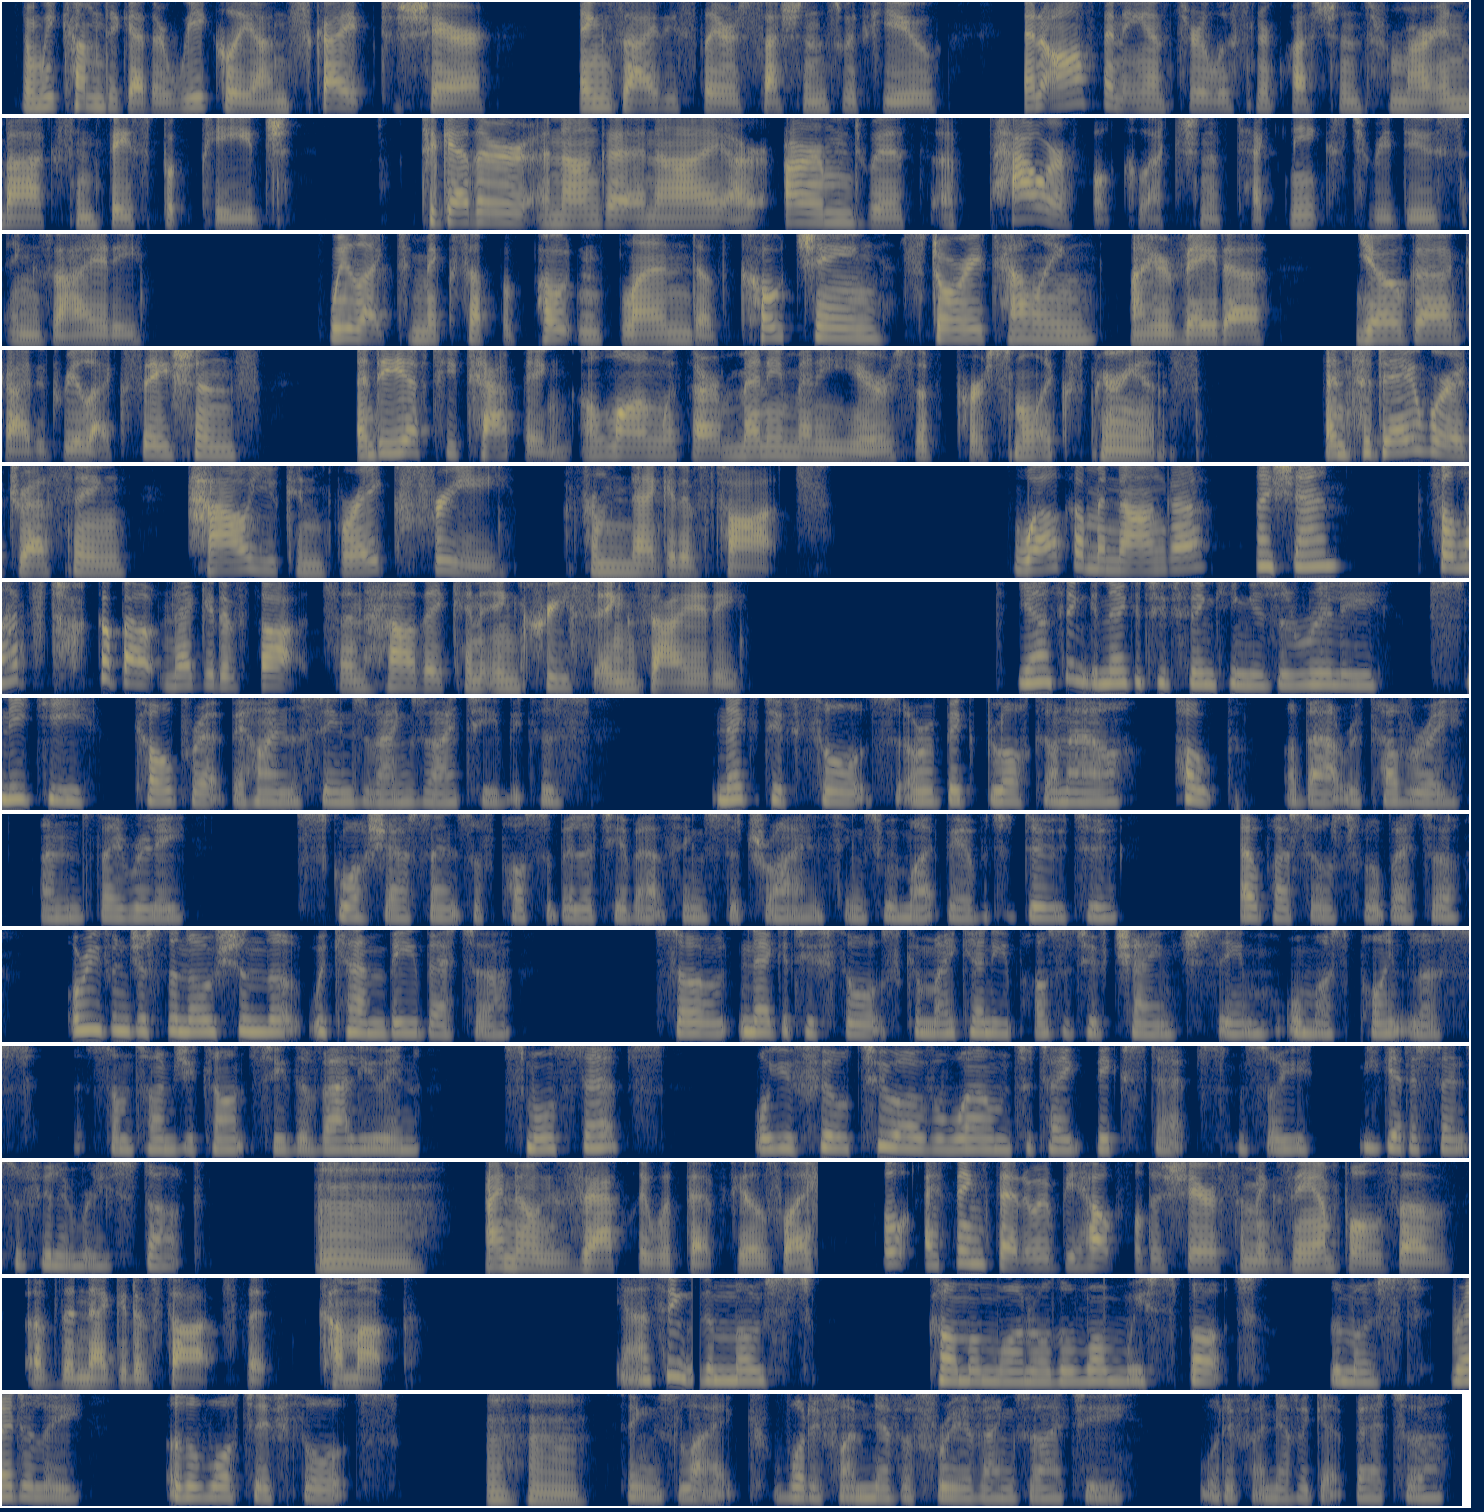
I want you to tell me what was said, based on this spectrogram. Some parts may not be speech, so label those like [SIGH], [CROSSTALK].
And we come together weekly on Skype to share Anxiety Slayer sessions with you and often answer listener questions from our inbox and Facebook page. Together, Ananga and I are armed with a powerful collection of techniques to reduce anxiety. We like to mix up a potent blend of coaching, storytelling, Ayurveda, yoga, guided relaxations, and EFT tapping, along with our many, many years of personal experience. And today we're addressing how you can break free from negative thoughts. Welcome, Ananga. Hi, Shann. So let's talk about negative thoughts and how they can increase anxiety. Yeah, I think negative thinking is a really sneaky culprit behind the scenes of anxiety because negative thoughts are a big block on our hope about recovery and they really squash our sense of possibility about things to try and things we might be able to do to help ourselves feel better, or even just the notion that we can be better so, negative thoughts can make any positive change seem almost pointless. Sometimes you can't see the value in small steps, or you feel too overwhelmed to take big steps. And so you, you get a sense of feeling really stuck. Mm, I know exactly what that feels like. Well, I think that it would be helpful to share some examples of, of the negative thoughts that come up. Yeah, I think the most common one, or the one we spot the most readily, are the what if thoughts. Mm-hmm. Things like, what if I'm never free of anxiety? What if I never get better?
